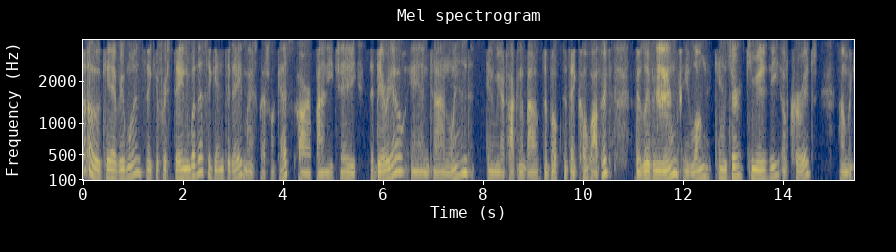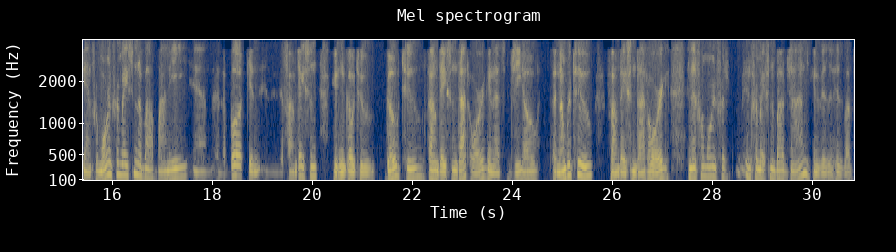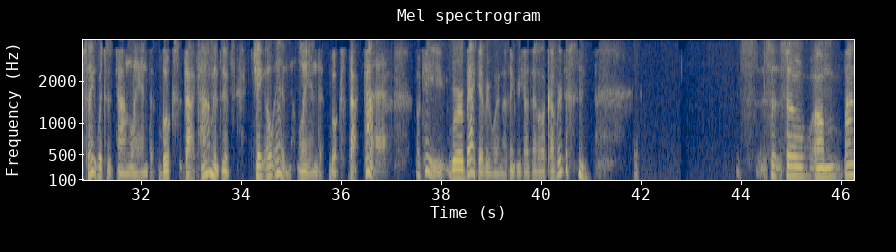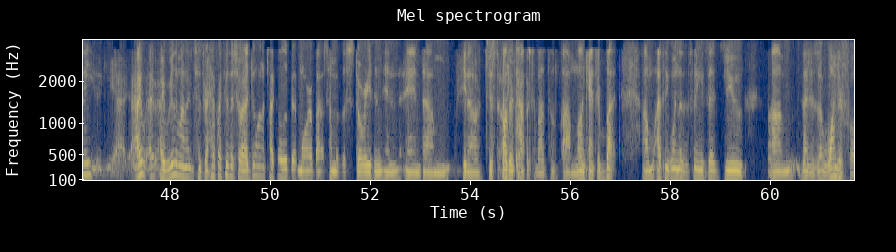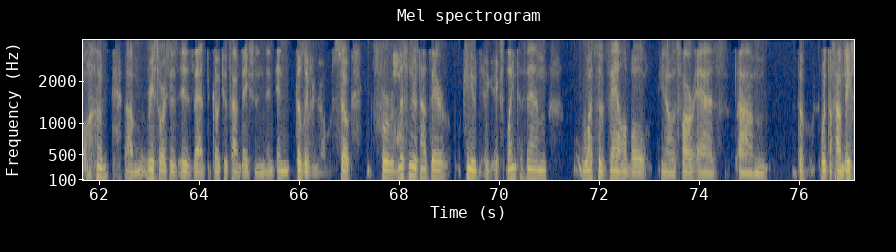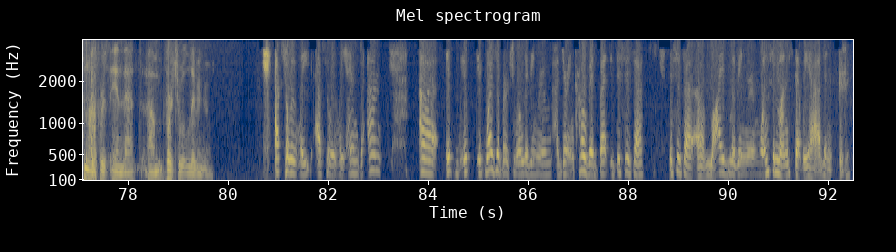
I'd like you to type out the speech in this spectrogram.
Okay, everyone. Thank you for staying with us again today. My special guests are Bonnie J. Addario and Jon Land, and we are talking about the book that they co-authored, The Living Room, A Lung Cancer Community of Courage. Um, again, for more information about Bonnie and, and the book and, and, the foundation, you can go to go to foundation.org, and that's G-O, the number two, foundation.org. And then for more inf- information about Jon, you can visit his website, which is jonlandbooks.com, and it's J-O-N, landbooks.com. Okay, we're back, everyone. I think we got that all covered. so, so um, Bonnie, I, I, really want to, since we're halfway through the show, I do want to talk a little bit more about some of the stories and and, and um, you know just other topics about um, lung cancer. But um, I think one of the things that you um, that is a wonderful um, resource is, is that GO2 Foundation in the living room. So for listeners out there, can you explain to them what's available you know, as far as um, the, what the foundation offers in that um, virtual living room. Absolutely, absolutely, and um, uh, it, it, it was a virtual living room uh, during COVID, but this is a this is a, a live living room once a month that we have, and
